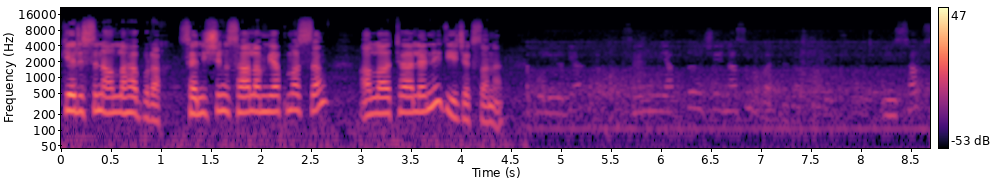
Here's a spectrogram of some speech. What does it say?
gerisini Allah'a bırak. Sen işini sağlam yapmazsan allah Teala ne diyecek sana? Senin yaptığın şey nasıl mukadder? İnsafsız.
